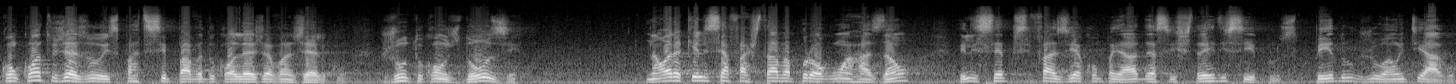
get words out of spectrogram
conquanto Jesus participava do colégio evangélico junto com os doze, na hora que ele se afastava por alguma razão, ele sempre se fazia acompanhar desses três discípulos, Pedro, João e Tiago.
